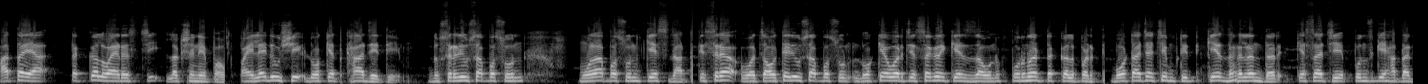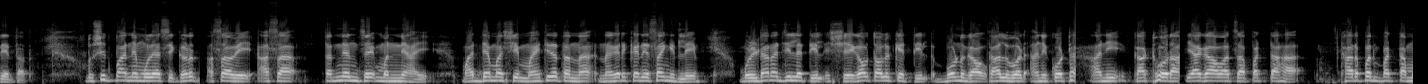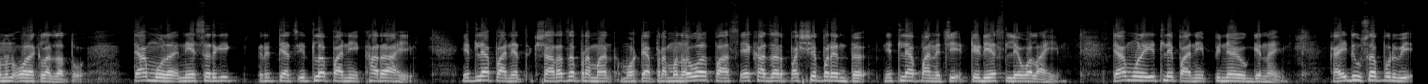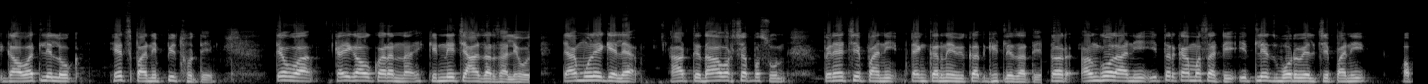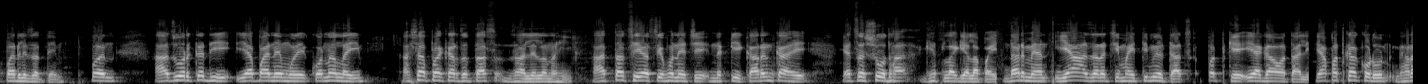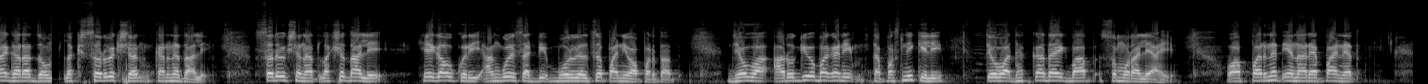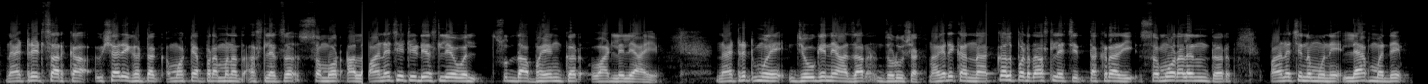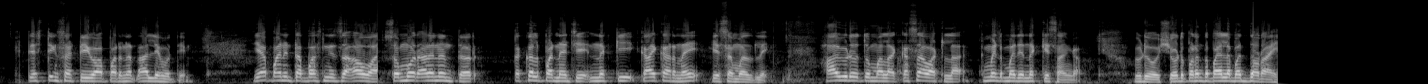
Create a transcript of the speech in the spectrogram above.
आता या टक्कल व्हायरसची लक्षणे पाहू. पहिल्या दिवशी डोक्यात खाज येते. दुसऱ्या दिवसापासून मुळापासून केस जात. तिसऱ्या व चौथ्या दिवसापासून डोक्यावरचे सगळे केस जाऊन पूर्ण टक्कल पडते. बोटाच्या चिमटीत केस धरल्यानंतर केसाचे पुंजके हातात येतात. दूषित पाण्यामुळे असे घडत असावे असा तज्ज्ञांचे म्हणणे आहे. माध्यमाशी माहिती देताना नागरिकांनी सांगितले बुलढाणा जिल्ह्यातील शेगाव तालुक्यातील बोंडगाव कालवड आणि कोठा आणि काठोरा या गावाचा पट्टा हा खारपण पट्टा म्हणून ओळखला जातो. त्यामुळं नैसर्गिकरित्याच इथलं पाणी खारं आहे. इथल्या पाण्यात क्षाराचं प्रमाण मोठ्या प्रमाणात जवळपास एक हजार पाचशेपर्यंत इथल्या पाण्याची टी डी एस लेवल आहे. त्यामुळे इथले पाणी पिण्यायोग्य नाही. काही दिवसापूर्वी गावातले लोक हेच पाणी पित होते. तेव्हा काही गावकऱ्यांना किडनीचे आजार झाले होते. त्यामुळे गेल्या आठ ते दहा वर्षापासून पिण्याचे पाणी टँकरने विकत घेतले जाते. तर आंघोळ आणि इतर कामासाठी इथलेच बोरवेलचे पाणी वापरले जाते. पण आजवर कधी या पाण्यामुळे कोणालाही अशा प्रकारचा त्रास झालेला नाही. आताच हे असे होण्याचे नक्की कारण काय आहे याचा शोध हा घेतला गेला पाहिजे. दरम्यान या आजाराची माहिती मिळताच पथके या गावात आले. या पथकाकडून घराघरात जाऊन लक्ष सर्वेक्षण करण्यात आले. सर्वेक्षणात लक्षात आले हे गावकरी आंघोळीसाठी बोरवेलचं पाणी वापरतात. जेव्हा आरोग्य विभागाने तपासणी केली तेव्हा धक्कादायक बाब समोर आले आहे. वापरण्यात येणाऱ्या पाण्यात नायट्रेटसारखा विषारी घटक मोठ्या प्रमाणात असल्याचं समोर आलं. पाण्याची टी डी एस लेवलसुद्धा भयंकर वाढलेले आहे. नायट्रेटमुळे जीवघेणे आजार जडू शकतात. नागरिकांना कल पडत असल्याची तक्रारी समोर आल्यानंतर पाण्याचे नमुने लॅबमध्ये टेस्टिंगसाठी वापरण्यात आले होते. या पाणी तपासणीचा अहवाल समोर आल्यानंतर टक्कल पडण्याचे नक्की काय कारण आहे हे समजले. हा व्हिडिओ तुम्हाला कसा वाटला कमेंटमध्ये नक्की सांगा. व्हिडिओ शेवटपर्यंत पाहिल्याबद्दल आहे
